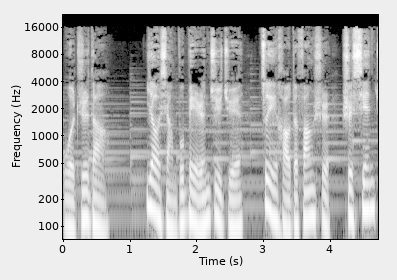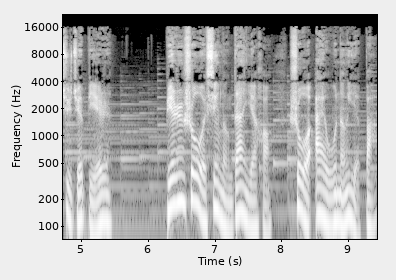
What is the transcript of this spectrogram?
我知道，要想不被人拒绝，最好的方式是先拒绝别人。别人说我性冷淡也好，说我爱无能也罢，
